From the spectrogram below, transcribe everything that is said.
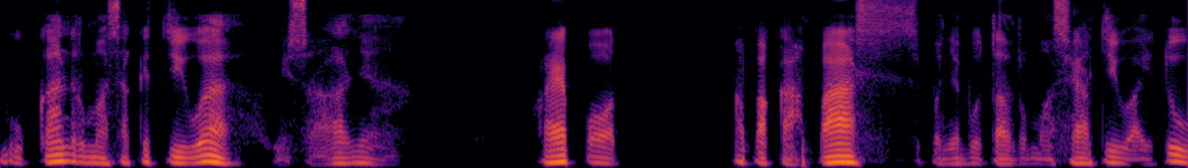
bukan rumah sakit jiwa misalnya. Repot Apakah pas penyebutan rumah sehat jiwa itu?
